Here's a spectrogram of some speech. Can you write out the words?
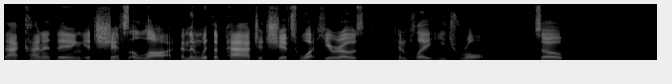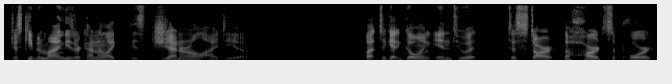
That kind of thing. It shifts a lot. And then with the patch, it shifts what heroes can play each role. So just keep in mind these are kind of like this general idea. But to get going into it, to start, the hard support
